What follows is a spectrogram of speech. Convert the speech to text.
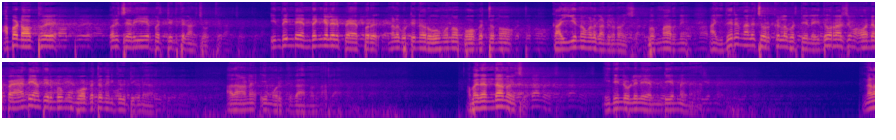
അപ്പൊ ഡോക്ടർ ഒരു ചെറിയ പെട്ടിയെടുത്ത് കാണിച്ചു കൊടുത്തു. ഇതിന്റെ എന്തെങ്കിലും ഒരു പേപ്പർ നിങ്ങളെ കുട്ടീന്റെ റൂമെന്നോ പോക്കറ്റെന്നോ കയ്യെന്നോ നിങ്ങൾ കണ്ടുകണോ വെച്ചു അപ്പൊ ഉമ്മ ആ ഇതൊരു നല്ല ചൊറുക്കുള്ള പെട്ടിയല്ലേ? ഇത് പ്രാവശ്യം അവന്റെ പാന്റ് ഞാൻ തിരുമ്പുമ്പോ പോക്കറ്റ് എനിക്ക് കിട്ടിക്കണ അതാണ് ഈ മുറിക്ക് കാരണം എന്ന് പറഞ്ഞു അപ്പൊ ഇതെന്താന്ന് വെച്ചു ഇതിന്റെ ഉള്ളിൽ എം ഡി എം എന്നാ നിങ്ങളെ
